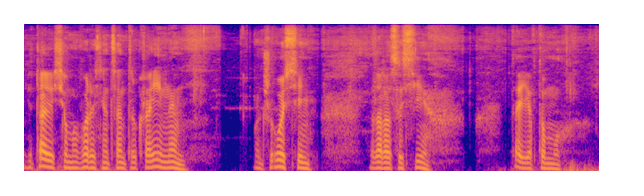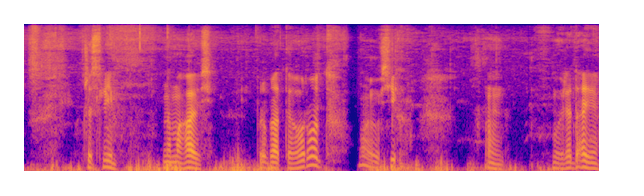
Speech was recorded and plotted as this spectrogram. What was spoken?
Вітаю 7 вересня, центр України. Отже, осінь. Зараз усі, та я в тому числі намагаюсь прибрати город. Ну і у всіх ну, виглядає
